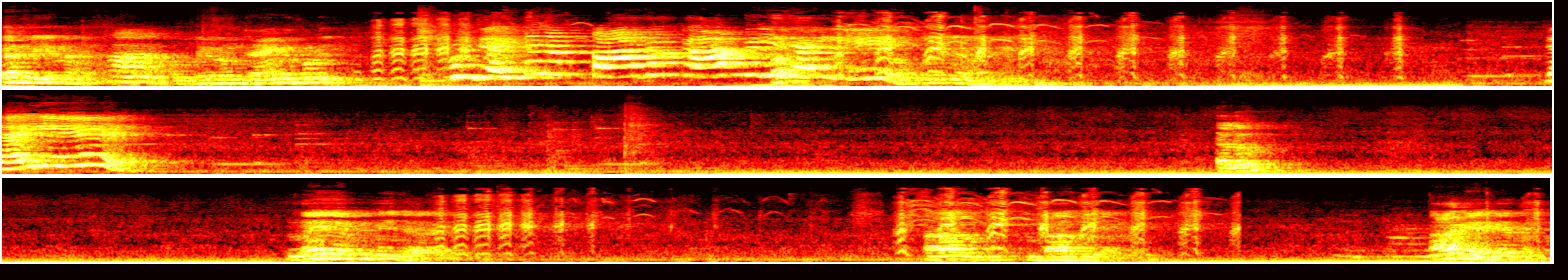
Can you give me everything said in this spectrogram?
कर ली ना? हाँ। हम जाएँगे थोड़ी। तुम जाइए ना पागल काम के लिए कहीं। जाइए। हेलो नहीं अभी नहीं जा रहे। हाँ आ गए क्या तुम?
